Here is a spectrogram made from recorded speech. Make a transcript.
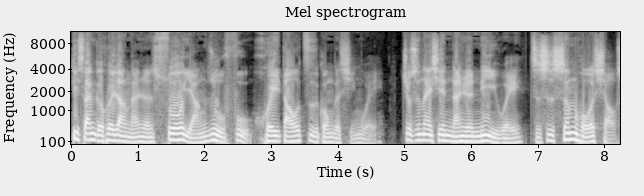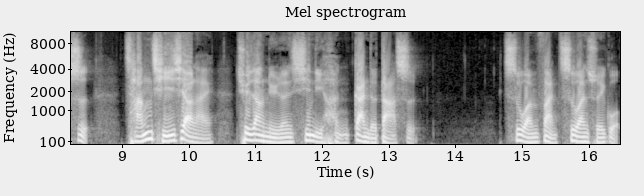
第三个会让男人缩阳入腹、挥刀自宫的行为，就是那些男人你以为只是生活小事，长期下来却让女人心里很干的大事。吃完饭、吃完水果、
